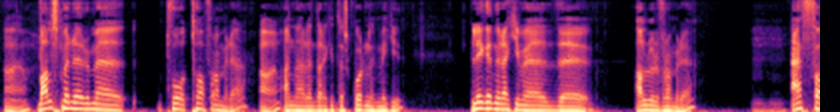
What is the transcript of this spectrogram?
Já, já. Valsmenn eru með tvo Já, já. annar reyndar ekki að skora neitt mikið. Blikarnir ekki með uh, alvöru framherja Mhm. FA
